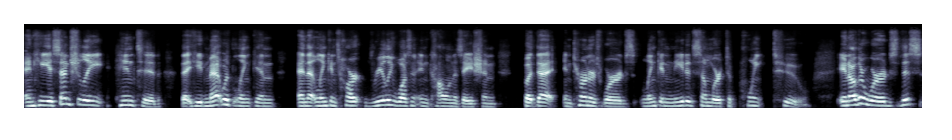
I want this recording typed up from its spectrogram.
And he essentially hinted that he'd met with Lincoln and that Lincoln's heart really wasn't in colonization, but that, in Turner's words, Lincoln needed somewhere to point to. In other words, this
